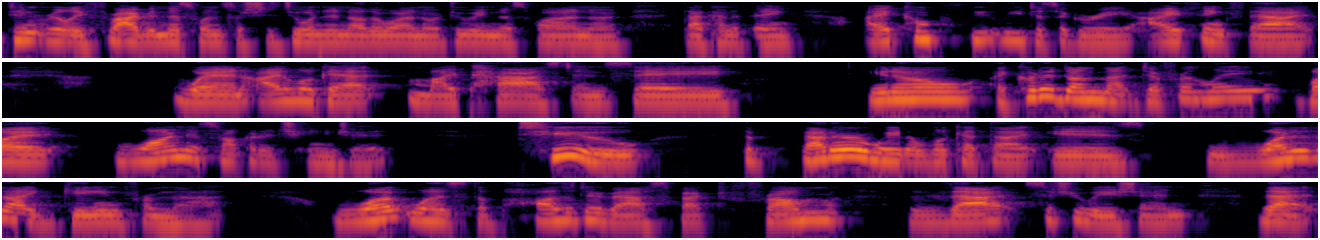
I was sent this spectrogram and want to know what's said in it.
didn't really thrive in this one, so she's doing another one or doing this one or that kind of thing. I completely disagree. I think that when I look at my past and say, you know, I could have done that differently, but one, it's not going to change it. Two, the better way to look at that is what did I gain from that? What was the positive aspect from that situation that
